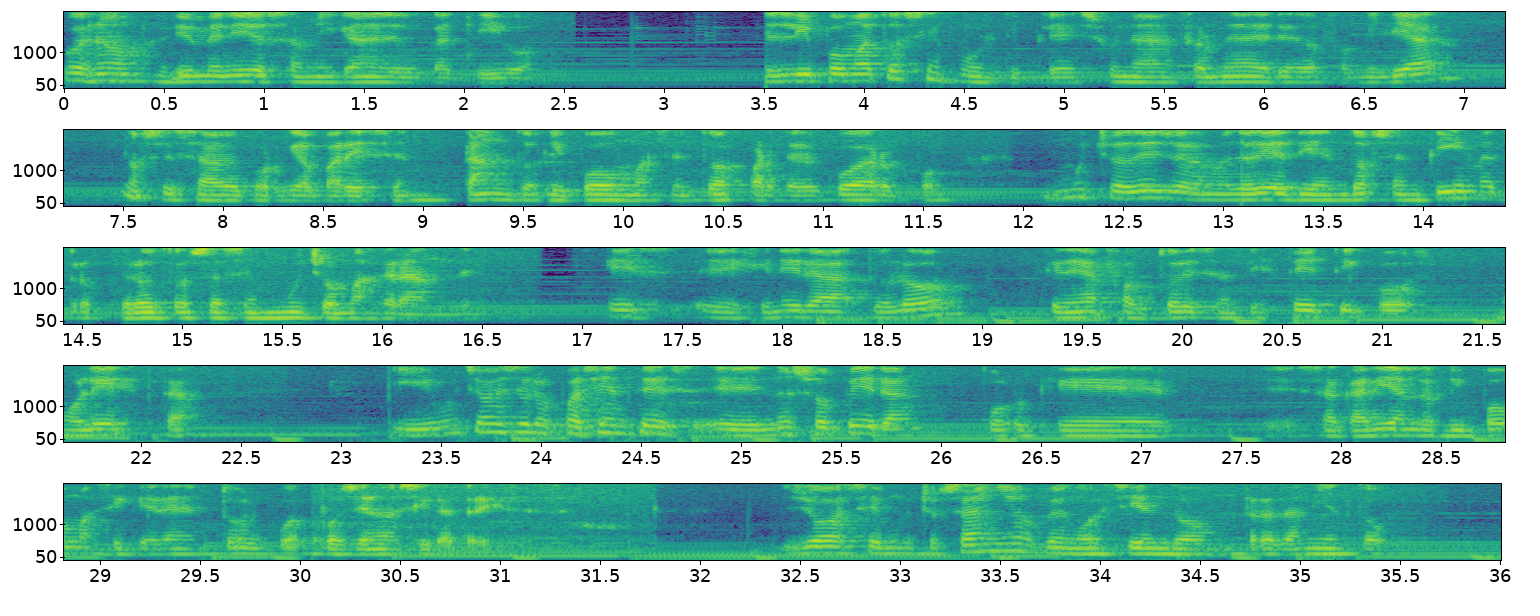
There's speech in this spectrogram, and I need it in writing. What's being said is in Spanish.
Bueno, bienvenidos a mi canal educativo. El lipomatosis múltiple es una enfermedad heredofamiliar. No se sabe por qué aparecen tantos lipomas en todas partes del cuerpo. Muchos de ellos, la mayoría tienen 2 centímetros, pero otros se hacen mucho más grandes. Es, eh, genera dolor, genera factores antiestéticos, molesta y muchas veces los pacientes eh, no se operan porque sacarían los lipomas y quedarían todo el cuerpo lleno de cicatrices. Yo hace muchos años vengo haciendo un tratamiento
